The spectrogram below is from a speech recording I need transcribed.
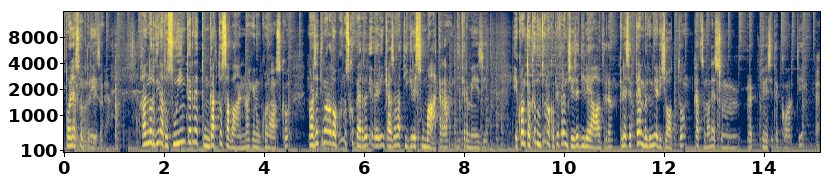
Poi la sorpresa. Hanno ordinato su internet un gatto savanna che non conosco, ma una settimana dopo hanno scoperto di avere in casa una tigre Sumatra di tre mesi. E quanto accaduto a una coppia francese di Le Havre, che nel settembre 2018, cazzo ma adesso mm, ve ne siete accorti, Eh,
